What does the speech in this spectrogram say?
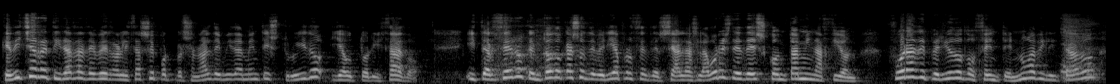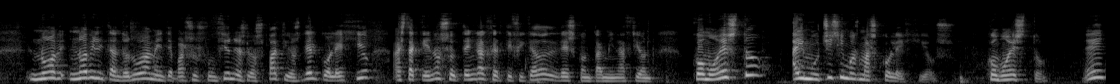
que dicha retirada debe realizarse por personal debidamente instruido y autorizado. Y tercero, que en todo caso debería procederse a las labores de descontaminación fuera de periodo docente no habilitado, no, habilitando nuevamente para sus funciones los patios del colegio hasta que no se obtenga el certificado de descontaminación. Como esto, hay muchísimos más colegios, como esto. ¿eh?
